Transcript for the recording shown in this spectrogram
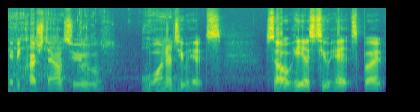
it'll be crushed down to one or two hits. So he has two hits, but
